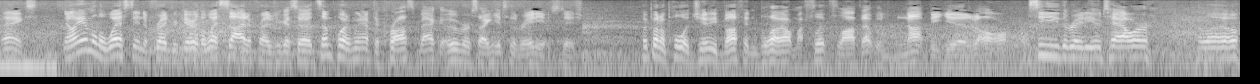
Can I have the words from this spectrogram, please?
Thanks. Now I am on the west end of Frederick, or the west side of Frederick, so at some point I'm gonna have to cross back over so I can get to the radio station. Hope I don't pull a Jimmy Buffett and blow out my flip flop. That would not be good at all. See the radio tower. Hello.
